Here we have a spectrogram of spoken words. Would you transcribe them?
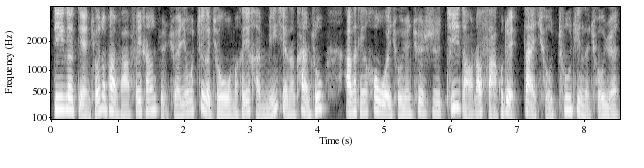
第一个点球的判罚非常准确，因为这个球我们可以很明显的看出，阿根廷后卫球员确实是击倒了法国队带球突进的球员，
